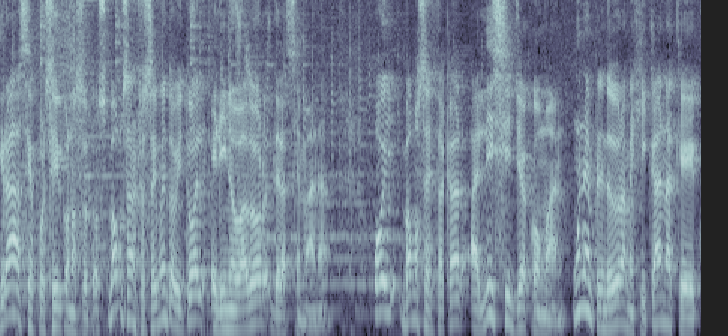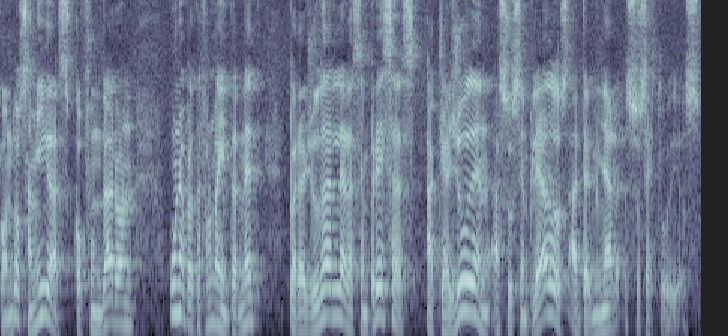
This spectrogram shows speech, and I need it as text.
Gracias por seguir con nosotros. Vamos a nuestro segmento habitual, el innovador de la semana. Hoy vamos a destacar a Lizzie Giacomán, una emprendedora mexicana que con dos amigas cofundaron una plataforma de internet para ayudarle a las empresas a que ayuden a sus empleados a terminar sus estudios.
